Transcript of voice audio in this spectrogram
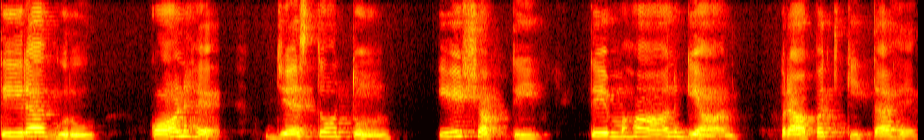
ਤੇਰਾ ਗੁਰੂ ਕੌਣ ਹੈ ਜਿਸ ਤੋਂ ਤੂੰ ਇਹ ਸ਼ਕਤੀ ਤੇ ਮਹਾਨ ਗਿਆਨ ਪ੍ਰਾਪਤ ਕੀਤਾ ਹੈ?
